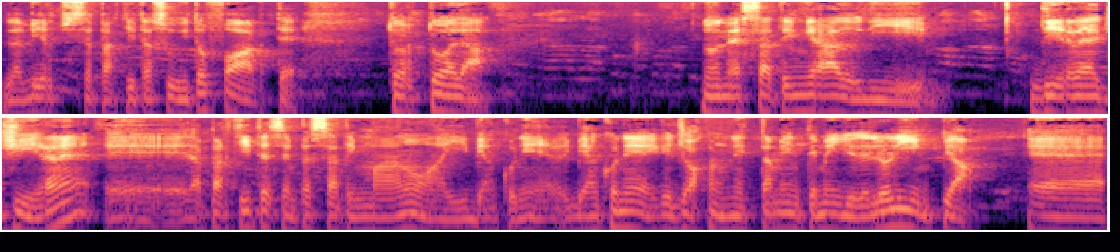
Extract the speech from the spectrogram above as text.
la Virtus è partita subito forte, Tortola non è stata in grado di, di reagire e la partita è sempre stata in mano ai bianconeri, i bianconeri che giocano nettamente meglio dell'Olimpia. Eh,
